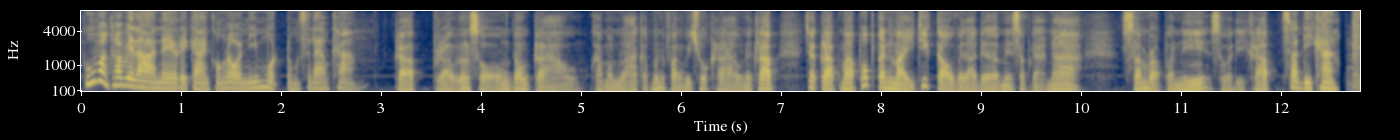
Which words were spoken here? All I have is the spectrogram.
คุณผู้ฟังคะเวลาในรายการของเราวันนี้หมดลงซะแล้วค่ะ ครับเราทั้งสองต้องกล่าวคำอำลากับผู้ฟังไปชั่วคราวนะครับ จะกลับมาพบกันใหม่ที่เก่าเวลาเดิมในสัปดาห์หน้าสำหรับวันนี้ สวัสดีครับ สวัสดีค่ะ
